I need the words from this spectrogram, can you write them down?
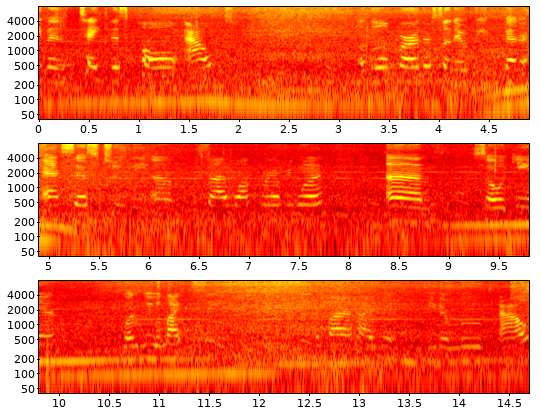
even take this pole out a little further so there would be better access to the, um, the sidewalk for everyone. Um, so again, what we would like to see is to see either moved out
